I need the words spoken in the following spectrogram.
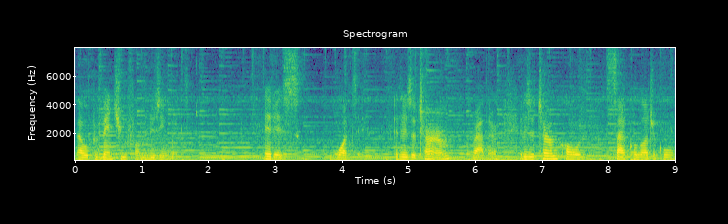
that will prevent you from losing weight? It is what it is a term, rather, it is a term called psychological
